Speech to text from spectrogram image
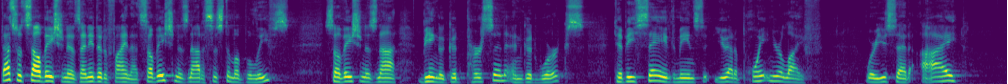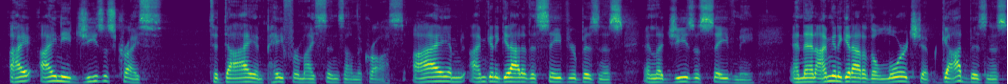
That's what salvation is. I need to define that. Salvation is not a system of beliefs. Salvation is not being a good person and good works. To be saved means you had a point in your life where you said, I, I, I need Jesus Christ to die and pay for my sins on the cross. I am I'm going to get out of the savior business and let Jesus save me. And then I'm going to get out of the lordship, God business,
